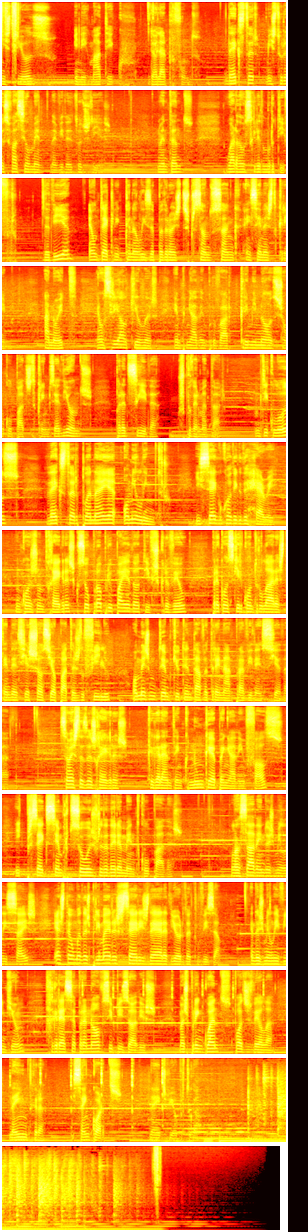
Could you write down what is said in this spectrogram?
misterioso, enigmático, de olhar profundo. Dexter mistura-se facilmente na vida de todos os dias. No entanto, guarda um segredo mortífero. De dia, é um técnico que analisa padrões de expressão do sangue em cenas de crime. À noite, é um serial killer empenhado em provar que criminosos são culpados de crimes hediondos, para de seguida os poder matar. Meticuloso, Dexter planeia ao milímetro e segue o código de Harry, um conjunto de regras que o seu próprio pai adotivo escreveu para conseguir controlar as tendências sociopatas do filho, ao mesmo tempo que o tentava treinar para a vida em sociedade. São estas as regras que garantem que nunca é apanhado em falso e que persegue sempre pessoas verdadeiramente culpadas. Lançada em 2006, esta é uma das primeiras séries da era de ouro da televisão. Em 2021, regressa para novos episódios, mas por enquanto podes vê-la na íntegra e sem cortes na HBO Portugal.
